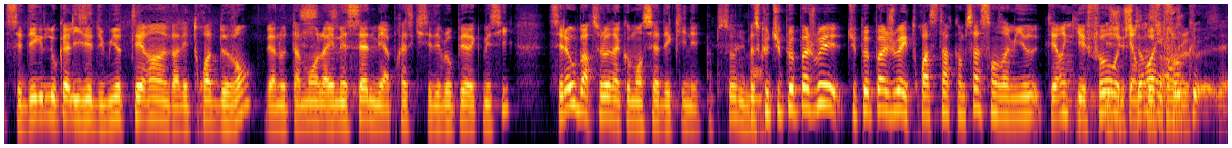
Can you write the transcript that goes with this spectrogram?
s'est délocalisé du milieu de terrain vers les trois de devant, vers notamment la MSN, mais après ce qui s'est développé avec Messi, c'est là où Barcelone a commencé à décliner. Absolument. Parce que tu peux pas jouer, tu peux pas jouer avec trois stars comme ça sans un milieu de terrain qui est fort et, Et qui justement, impose il faut jeu. que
